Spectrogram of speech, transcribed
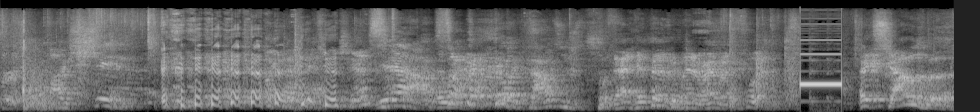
That hit that and went right in my foot. Excalibur!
